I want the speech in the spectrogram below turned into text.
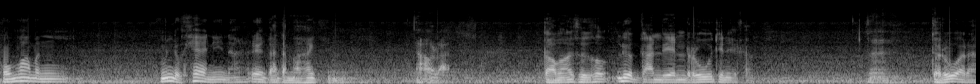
ผมว่ามันมันอยู่แค่นี้นะ เรื่องการทำมาหากินเอาละต่อมาคือเรื่องการเรียนรู้ที่นี้ครับ จะรู้อะไร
